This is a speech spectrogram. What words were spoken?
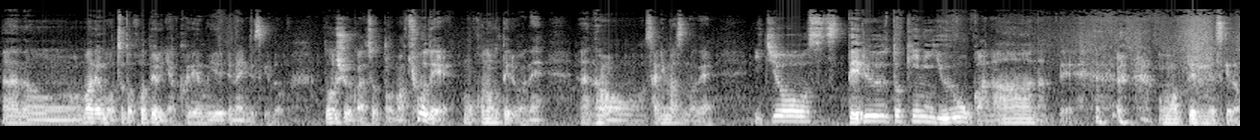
あのー、まあでもちょっとホテルにはクレーム入れてないんですけどどうしようかちょっとまあ今日でもうこのホテルはねあのー、去りますので一応出る時に言おうかななんて 思ってるんですけど。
